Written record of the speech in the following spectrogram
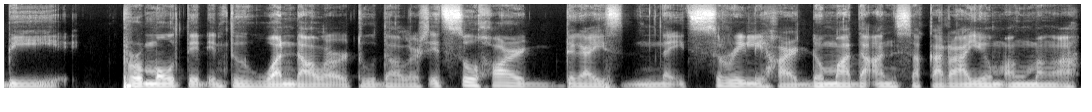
be promoted into one dollar or two dollars it's so hard guys it's really hard dumadaan sa karayom ang mga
